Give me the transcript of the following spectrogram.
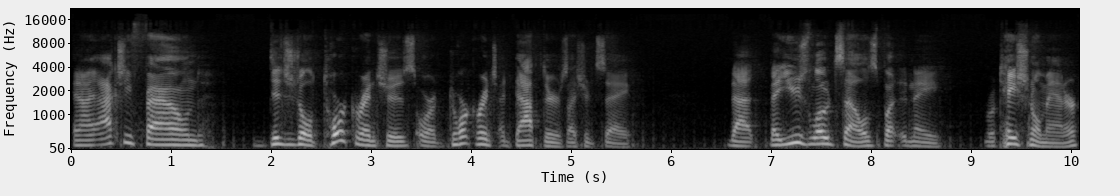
and I actually found digital torque wrenches or torque wrench adapters, I should say, that they use load cells, but in a rotational manner.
